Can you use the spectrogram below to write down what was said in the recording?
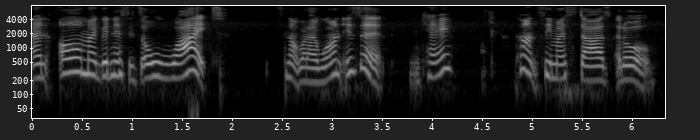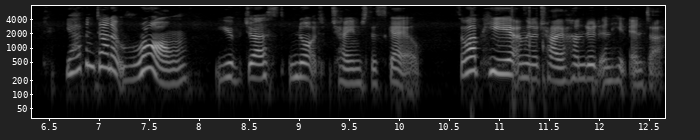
And oh my goodness, it's all white. It's not what I want, is it? Okay. Can't see my stars at all. You haven't done it wrong. You've just not changed the scale. So up here, I'm going to try 100 and hit enter.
